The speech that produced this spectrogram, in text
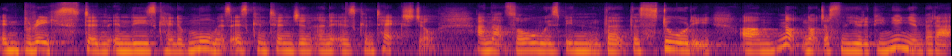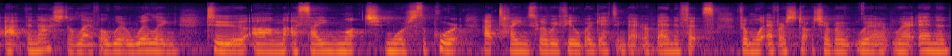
embraced in, in these kind of moments is contingent and it is contextual. And that's always been the, the story, um, not, not just in the European Union, but at, at the national level. We're willing to um, assign much more support at times where we feel we're getting better benefits from whatever structure we're, we're, we're in. And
